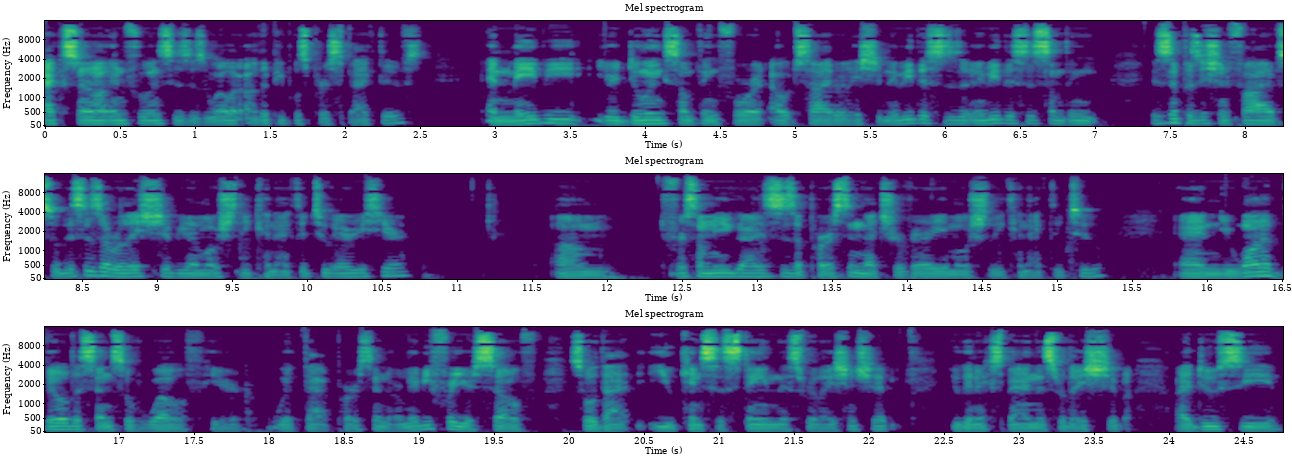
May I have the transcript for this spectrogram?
external influences as well or other people's perspectives and maybe you're doing something for an outside relationship. Maybe this is maybe this is something. This is in position five, so this is a relationship you're emotionally connected to, Aries here. Um, for some of you guys, this is a person that you're very emotionally connected to. And you want to build a sense of wealth here with that person, or maybe for yourself, so that you can sustain this relationship. You can expand this relationship. I do see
